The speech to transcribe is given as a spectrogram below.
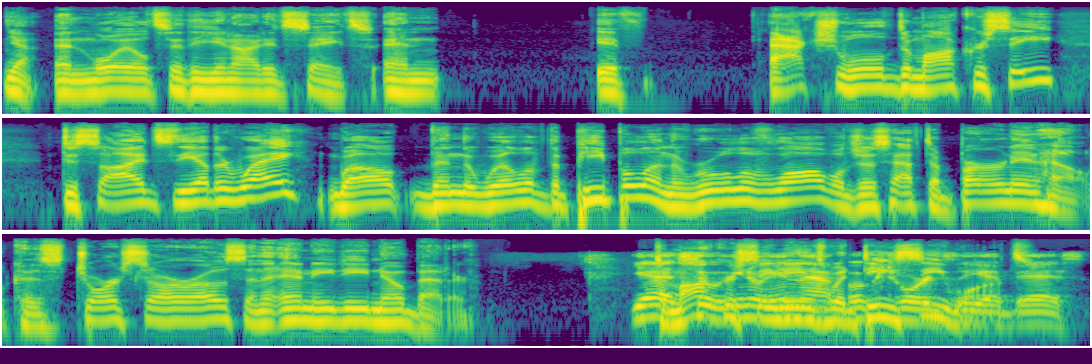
Yeah, and loyal to the United States. And if actual democracy decides the other way, well, then the will of the people and the rule of law will just have to burn in hell because George Soros and the NED know better. Yeah, Democracy so, you know, means what DC wants. Abyss,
